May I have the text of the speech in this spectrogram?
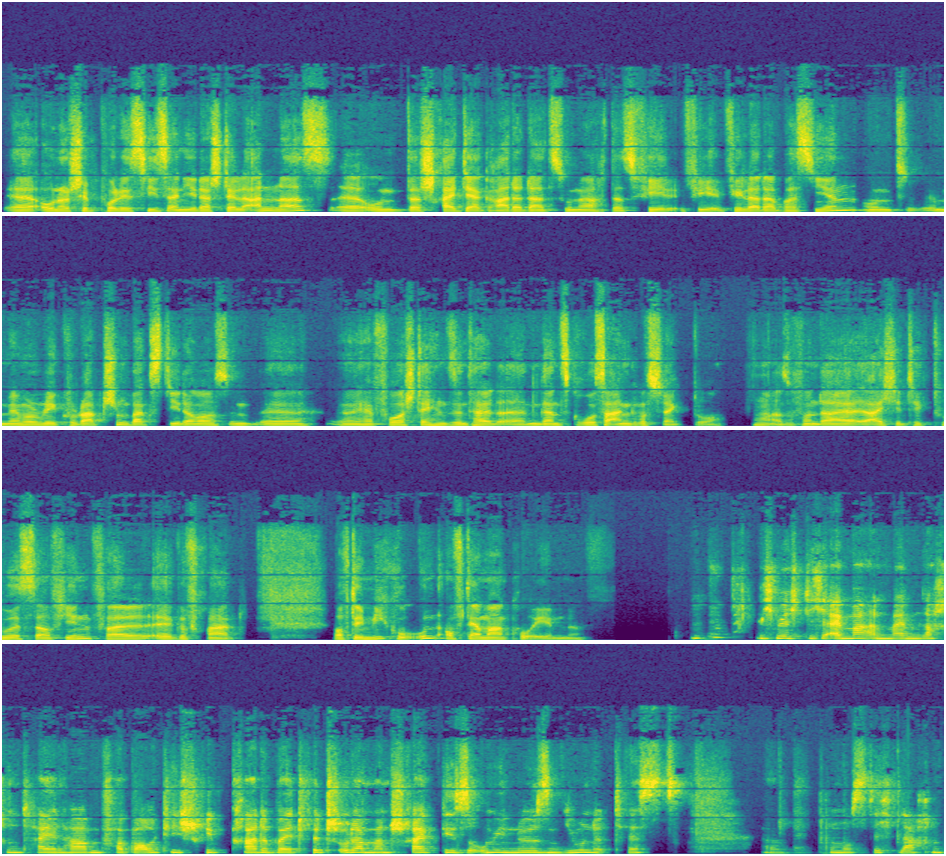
äh, Ownership Policies an jeder Stelle anders. Äh, und das schreit ja gerade dazu nach, dass Fehl Fehl Fehler da passieren. Und Memory Corruption Bugs, die daraus äh, äh, hervorstechen, sind halt ein ganz großer Angriffsvektor. Also von daher, Architektur ist da auf jeden Fall äh, gefragt. Auf der Mikro- und auf der Makroebene. Ich möchte dich einmal an meinem Lachen teilhaben. Verbauti schrieb gerade bei Twitch oder man schreibt diese ominösen Unit-Tests. Da musste ich lachen.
